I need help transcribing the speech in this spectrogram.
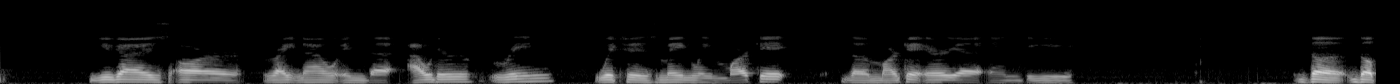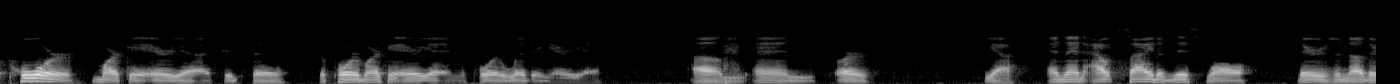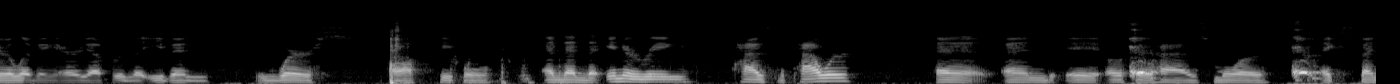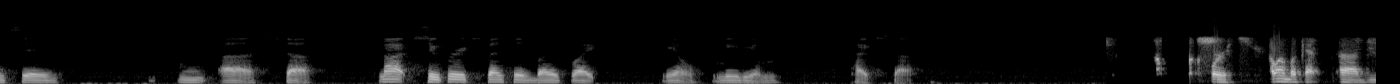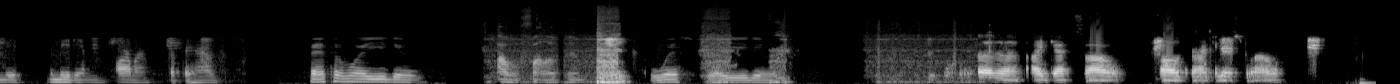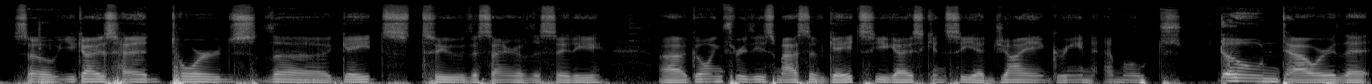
you guys are right now in the outer ring, which is mainly market, the market area and the the the poor market area, I should say the poor market area and the poor living area. Um, and, or, yeah. And then outside of this wall, there's another living area for the even worse off people. And then the inner ring has the tower, and, and it also has more expensive uh, stuff not super expensive, but it's like, you know, medium type stuff. of course. I want to look at uh the me- the medium armor that they have. Phantom, what are you doing? I will follow him. Wisp, what are you doing? Uh, I guess I'll follow Dragon as well. So you guys head towards the gates to the center of the city. Uh, going through these massive gates, you guys can see a giant green emerald stone tower that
